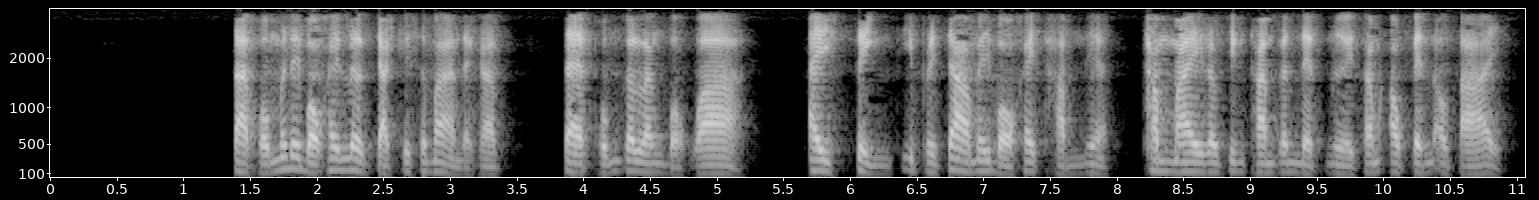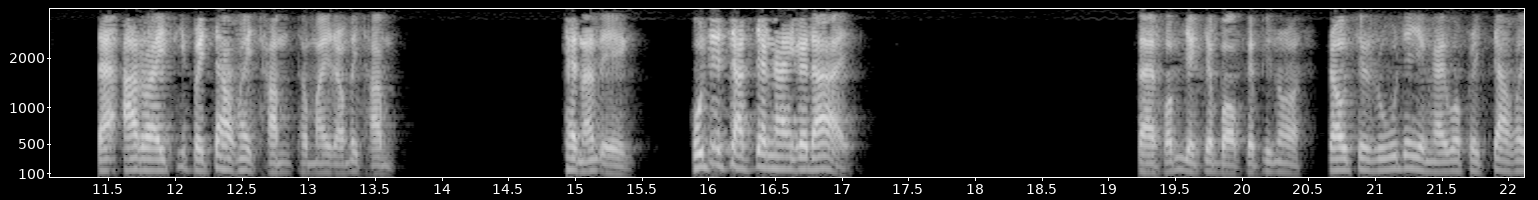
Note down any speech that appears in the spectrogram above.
ำแต่ผมไม่ได้บอกให้เลิกจัดคริสต์มาสนะครับ แต่ผมกำลังบอกว่า ไอ้สิ่งที่พระเจ้าไม่บอกให้ทำเนี่ยทำไมเราจึงทำกันเหน็ดเหนื่อยทำเอาเป็นเอาตาย แต่อะไรที่พระเจ้าให้ทำทำไมเราไม่ทำแค่นั้นเอง คุณจะจัดยังไงก็ได้แต่ผมอยากจะบอกกับพี่น้องเราจะรู้ได้ยังไงว่าพระเจ้าให้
